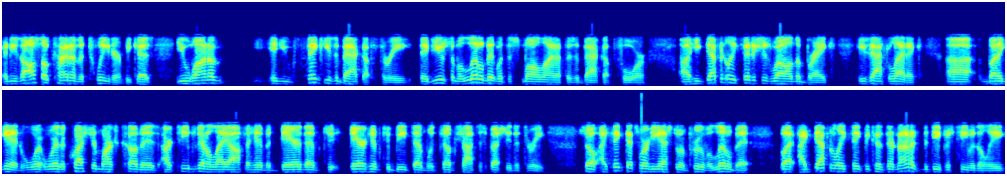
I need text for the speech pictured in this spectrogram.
And he's also kind of a tweener because you want him, and you think he's a backup three. They've used him a little bit with the small lineup as a backup four. Uh, he definitely finishes well on the break. He's athletic. Uh, but again, where, where the question marks come is: Are teams going to lay off of him and dare them to dare him to beat them with jump shots, especially the three? So I think that's where he has to improve a little bit. But I definitely think because they're not the deepest team in the league,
